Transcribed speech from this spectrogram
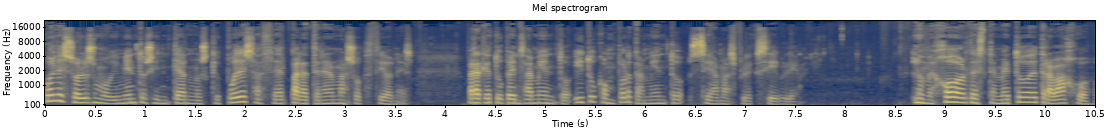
cuáles son los movimientos internos que puedes hacer para tener más opciones, para que tu pensamiento y tu comportamiento sea más flexible. Lo mejor de este método de trabajo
